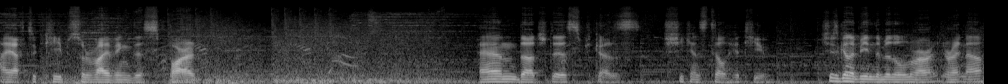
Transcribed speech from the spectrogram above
I have to keep surviving this part. And dodge this because she can still hit you. She's gonna be in the middle right now.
